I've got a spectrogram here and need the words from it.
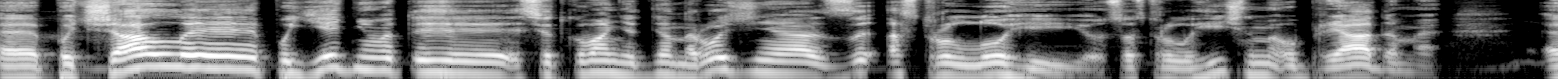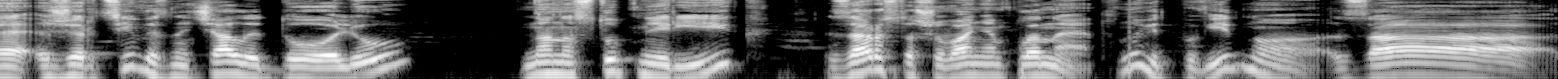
е, почали поєднувати святкування дня народження з астрологією, з астрологічними обрядами. Е, Жерці визначали долю на наступний рік за розташуванням планет. Ну, відповідно, за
